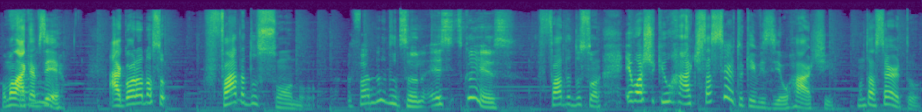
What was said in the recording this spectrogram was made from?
Vamos lá, quer dizer. Agora o nosso Fada do Sono. Fada do sono, esse desconheço. Fada do Sono. Eu acho que o Hat tá certo, dizer, o Hat. Não tá certo?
